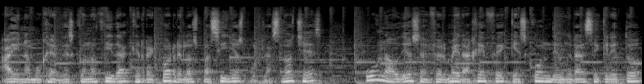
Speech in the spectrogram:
Hay una mujer desconocida que recorre los pasillos por las noches, una odiosa enfermera jefe que esconde un gran secreto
